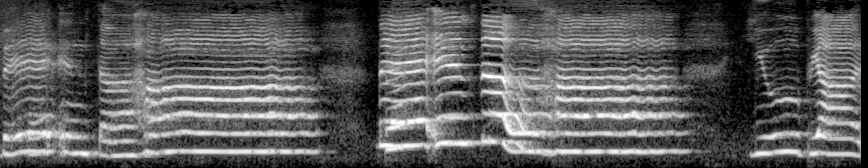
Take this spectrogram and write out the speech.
Bit in the Ha प्यार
